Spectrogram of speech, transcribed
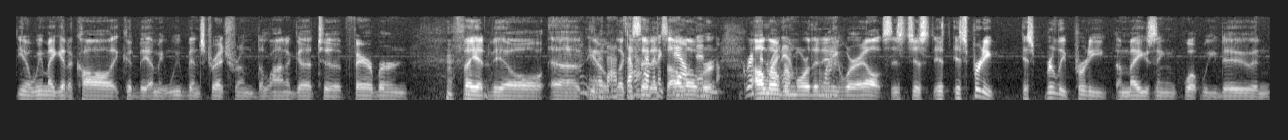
you know, we may get a call. It could be. I mean, we've been stretched from Dahlonega to Fairburn, Fayetteville. Uh, you know, like I. Said, it's all over, all right over now. more than Wow. anywhere else. It's just it, it's pretty. It's really pretty amazing what we do and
